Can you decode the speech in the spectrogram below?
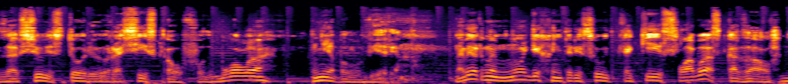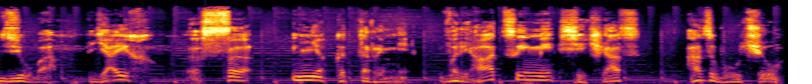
за всю историю российского футбола, не был уверен. Наверное, многих интересует, какие слова сказал Дзюба. Я их с некоторыми вариациями сейчас озвучу.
